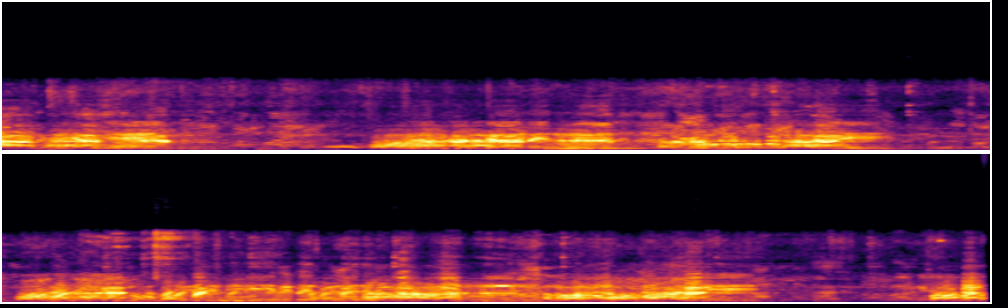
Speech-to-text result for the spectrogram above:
ป้าพญาแสนขอให้การได้ตื่นตระหนกตกใจขอให้การบุกไปมือนี้เป็นไปด้วยความราบรื่นตลอดปบัง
